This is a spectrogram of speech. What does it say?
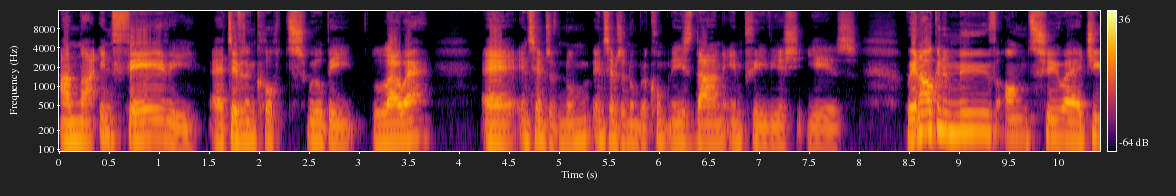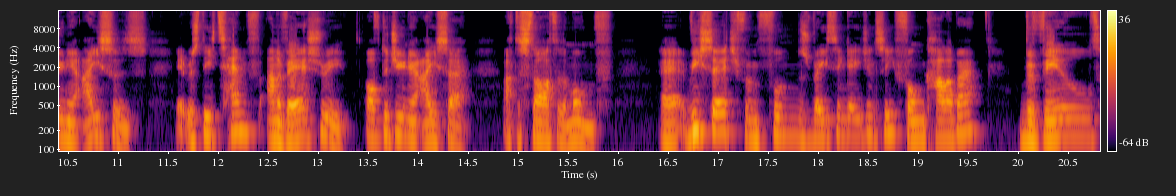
and that in theory, uh, dividend cuts will be lower uh, in terms of num- in terms of number of companies than in previous years. We're now going to move on to uh, junior ISAs. It was the 10th anniversary of the junior ISA at the start of the month. Uh, research from funds rating agency FundCalibre revealed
